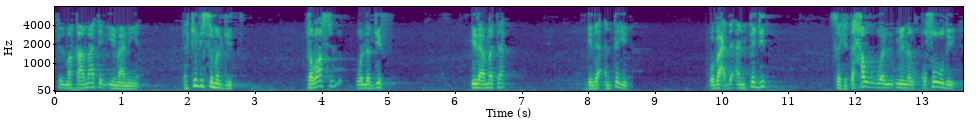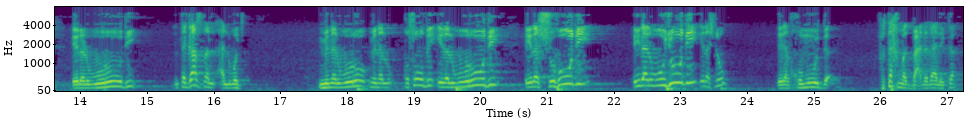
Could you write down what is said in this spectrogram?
في المقامات الإيمانية لكن لسه ما لقيت. تواصل ولا بجف إلى متى؟ إلى أن تجد. وبعد أن تجد ستتحول من القصود إلى الورود. أنت قاصد الوجد من الورود من القصود إلى الورود إلى الشهود إلى الوجود إلى شنو؟ إلى الخمود. فتخمد بعد ذلك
